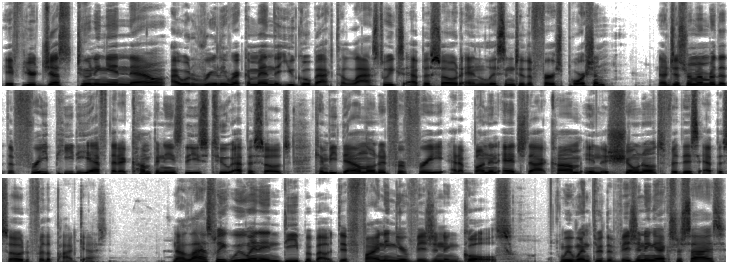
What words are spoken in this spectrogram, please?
If you're just tuning in now, I would really recommend that you go back to last week's episode and listen to the first portion. Now, just remember that the free PDF that accompanies these two episodes can be downloaded for free at abundantedge.com in the show notes for this episode for the podcast. Now, last week we went in deep about defining your vision and goals. We went through the visioning exercise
